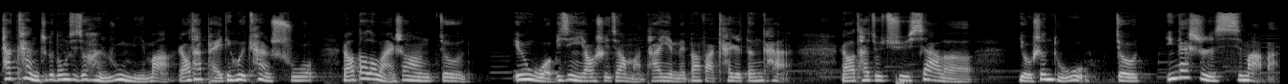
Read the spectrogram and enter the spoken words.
她看这个东西就很入迷嘛，然后她白天会看书，然后到了晚上就，因为我毕竟要睡觉嘛，她也没办法开着灯看，然后她就去下了有声读物，就应该是喜马吧，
